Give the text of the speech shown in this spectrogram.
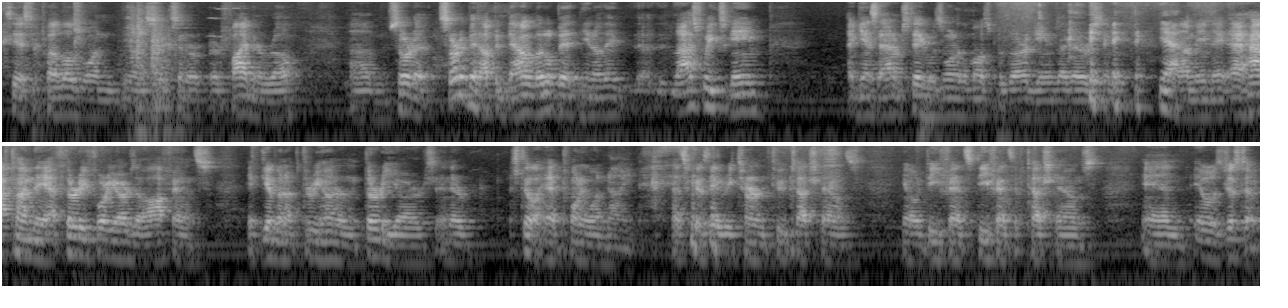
CSU Pueblo's won, you know, six in a, or five in a row. Um, sort of, sort of been up and down a little bit. You know, they uh, last week's game against Adams State was one of the most bizarre games I've ever seen. Yeah. I mean, they, at halftime they have 34 yards of offense. They've given up 330 yards, and they're still ahead 21-9. That's because they returned two touchdowns, you know, defense, defensive touchdowns, and it was just a,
